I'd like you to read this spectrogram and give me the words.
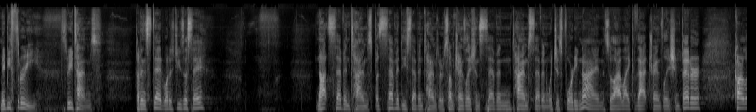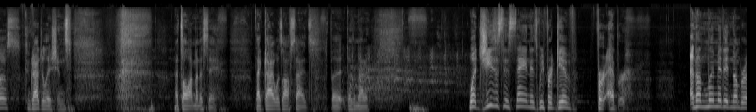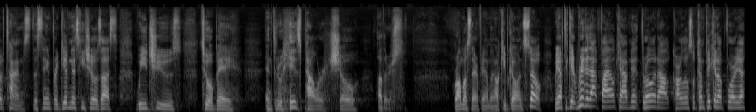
Maybe three, three times. But instead, what does Jesus say? Not seven times, but 77 times, or some translations, seven times seven, which is 49. So I like that translation better. Carlos, congratulations. That's all I'm going to say. That guy was offsides, but it doesn't matter. What Jesus is saying is we forgive forever. An unlimited number of times. The same forgiveness he shows us, we choose to obey and through his power show others. We're almost there, family. I'll keep going. So we have to get rid of that file cabinet, throw it out. Carlos will come pick it up for you,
